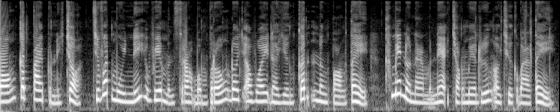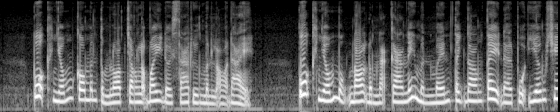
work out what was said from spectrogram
បងគិតតែប៉ុណ្នេះចុះជីវិតមួយនេះវាមិនស្រស់បំប្រងដូចអ្វីដែលយើងគិតនឹងប៉ងទេគ្មាននរណាម្នាក់ចង់មានរឿងឲ្យឈឺក្បាលទេ ពួកខ្ញុំក៏មិនទម្លាប់ចង់ល្បីដោយសាររឿងមិនល្អដែរពួកខ្ញុំមកដល់ដំណាក់កាលនេះមិនមែនតិចដងទេដែលពួកយើងព្យា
